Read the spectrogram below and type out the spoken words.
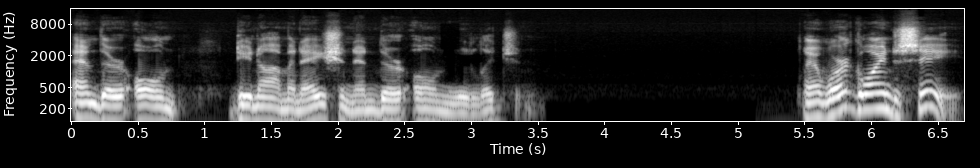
and their own denomination and their own religion? And we're going to see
